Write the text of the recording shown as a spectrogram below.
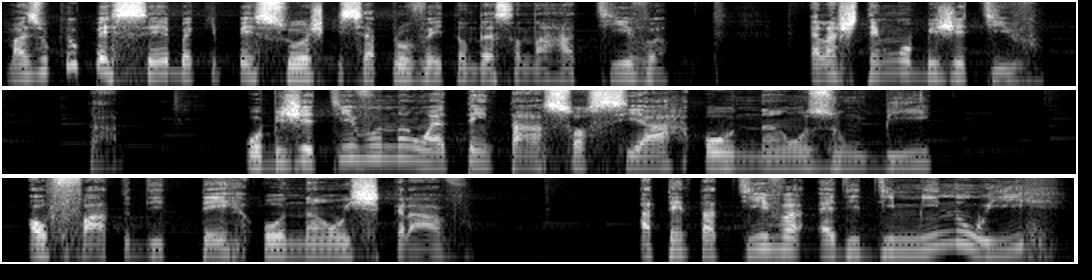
Mas o que eu percebo é que pessoas que se aproveitam dessa narrativa, elas têm um objetivo. Tá? O objetivo não é tentar associar ou não o zumbi ao fato de ter ou não o escravo. A tentativa é de diminuir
